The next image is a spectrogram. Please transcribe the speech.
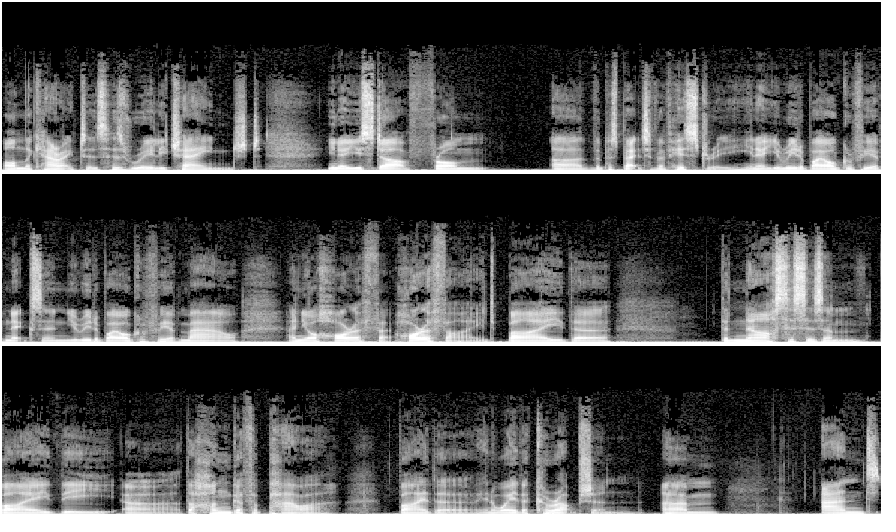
on the characters has really changed. You know, you start from uh, the perspective of history. You know, you read a biography of Nixon, you read a biography of Mao, and you're horrifi- horrified by the the narcissism, by the uh, the hunger for power, by the in a way the corruption, um, and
